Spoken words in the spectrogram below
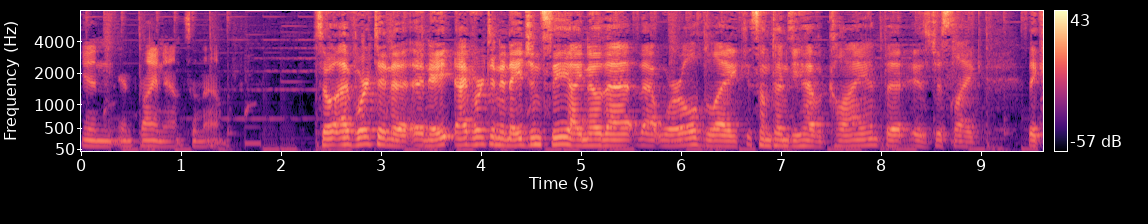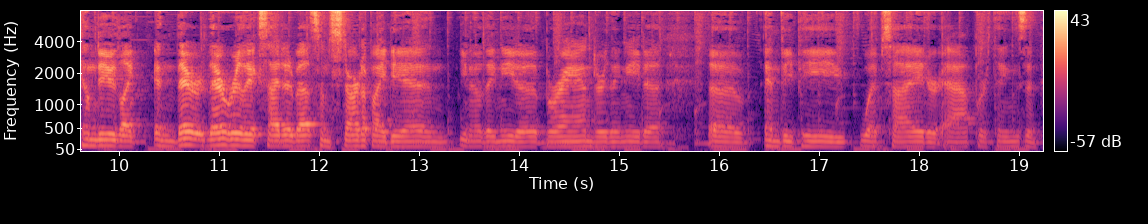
in in finance and that. So I've worked in a, an I've worked in an agency. I know that that world. Like sometimes you have a client that is just like they come to you like and they're they're really excited about some startup idea and you know they need a brand or they need a, a MVP website or app or things. And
